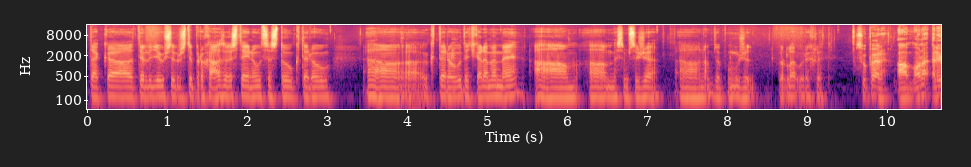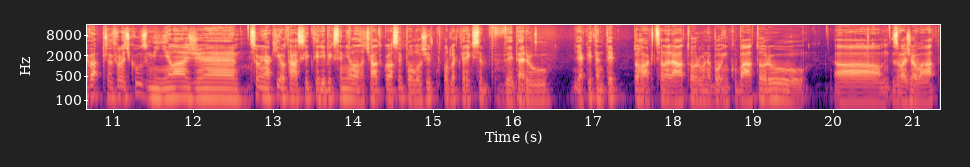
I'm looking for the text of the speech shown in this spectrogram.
tak uh, ty lidi už se prostě procházeli stejnou cestou, kterou, uh, kterou teďka jdeme my a uh, myslím si, že uh, nám to pomůže tohle urychlit. Super. A ona, Ediva, před chviličkou zmínila, že jsou nějaké otázky, které bych se měla na začátku asi položit, podle kterých se vyberu, jaký ten typ toho akcelerátoru nebo inkubátoru uh, zvažovat.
